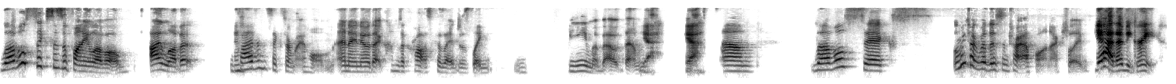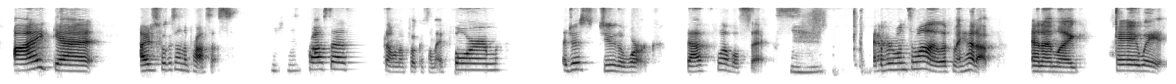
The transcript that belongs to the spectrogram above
level six is a funny level. I love it. Mhm. Five and six are my home. And I know that comes across because I just like beam about them. Yeah, yeah. Um, level six, let me talk about this in triathlon actually. yeah that'd be great I get, I just focus on the process. Process. I want to focus on my form. I just do the work. That's level 6 Mhm. Every once in a while, I lift my head up and I'm like, hey, wait,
